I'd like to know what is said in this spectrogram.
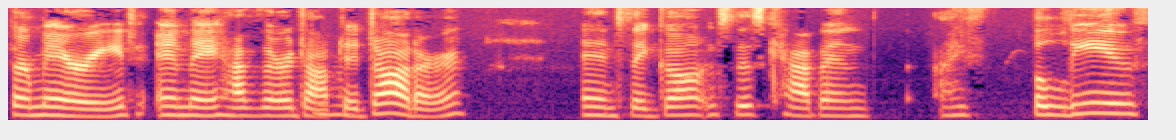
they're married and they have their adopted daughter, and they go out into this cabin. I believe,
